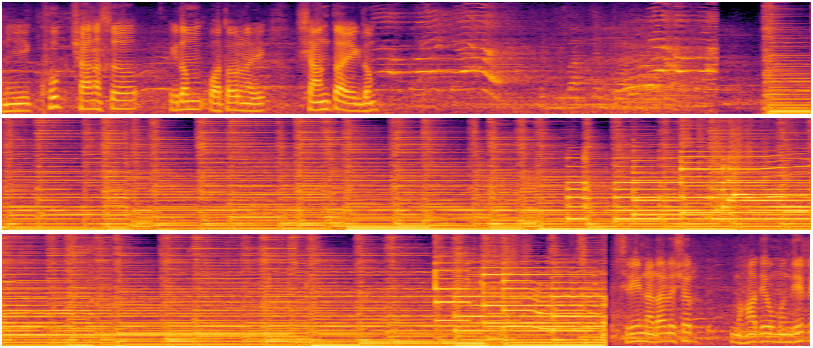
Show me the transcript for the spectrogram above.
आणि खूप छान असं एकदम वातावरण आहे. शांत आहे एकदम. श्री नडालेश्वर महादेव मंदिर.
